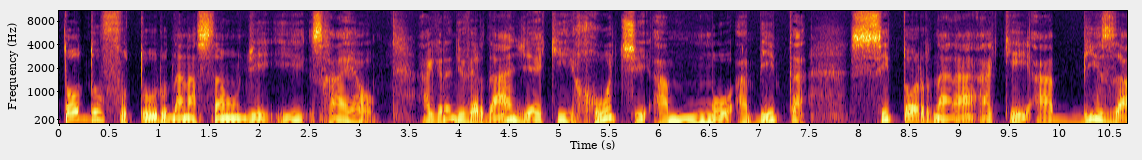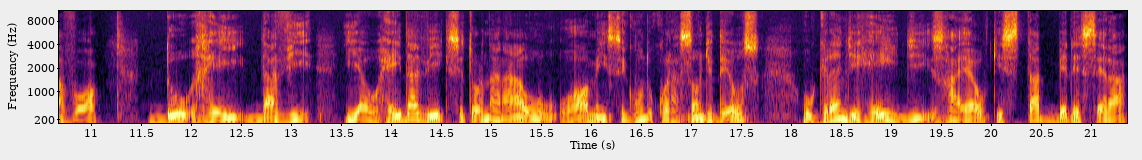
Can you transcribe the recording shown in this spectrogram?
todo o futuro da nação de Israel. A grande verdade é que Ruth, a Moabita, se tornará aqui a bisavó do rei Davi. E é o rei Davi que se tornará o homem segundo o coração de Deus, o grande rei de Israel que estabelecerá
